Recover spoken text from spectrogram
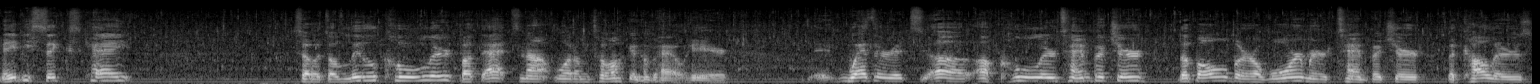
Maybe 6K. So it's a little cooler, but that's not what I'm talking about here. Whether it's a, a cooler temperature, the bulb, or a warmer temperature, the colors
